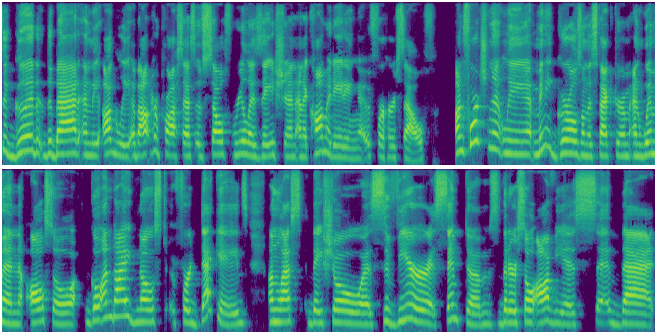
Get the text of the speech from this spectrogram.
the good, the bad, and the ugly about her process of self realization and accommodating for herself. Unfortunately, many girls on the spectrum and women also go undiagnosed for decades unless they show severe symptoms that are so obvious that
